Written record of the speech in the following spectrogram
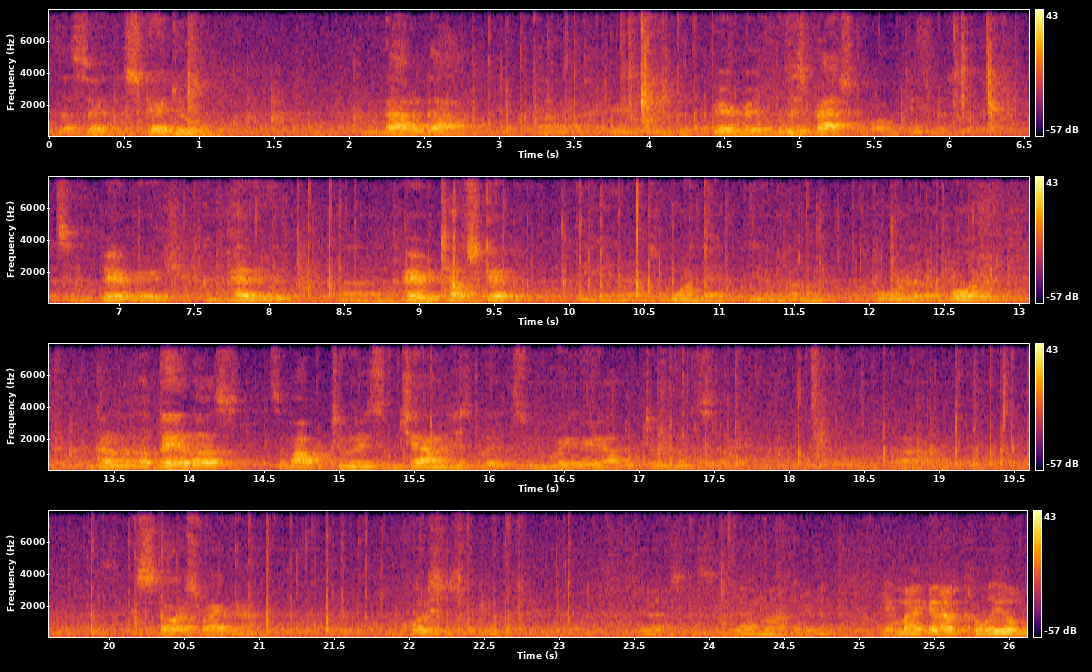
As I said, the schedule, without a doubt, is very, very, for this basketball team, it's, it's a very, very competitive, very tough schedule. And it's one that, you know, gonna afford, afford, gonna avail us some opportunities, some challenges, but it's some great, great opportunities, so. uh, It starts right now. Questions for Coach? Yes, no, I'm not here. Hey, Mike, I know Khalil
